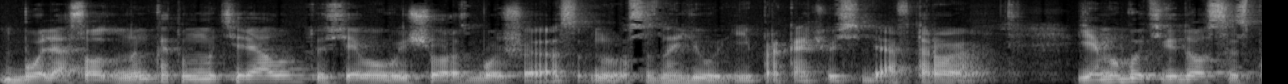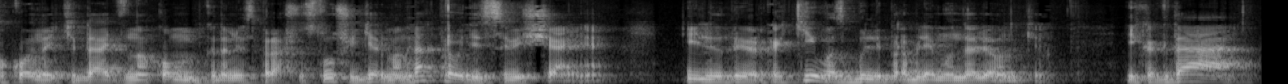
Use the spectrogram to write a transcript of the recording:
более осознанным к этому материалу, то есть я его еще раз больше ну, осознаю и прокачиваю себя. Второе. Я могу эти видосы спокойно кидать знакомым, когда меня спрашивают, слушай, Герман, как проводить совещание? Или, например, какие у вас были проблемы удаленки? И когда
